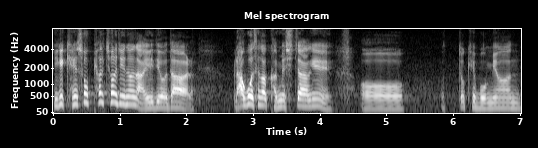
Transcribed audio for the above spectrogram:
이게 계속 펼쳐지는 아이디어다라고 생각하면 시장에 어, 어떻게 보면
